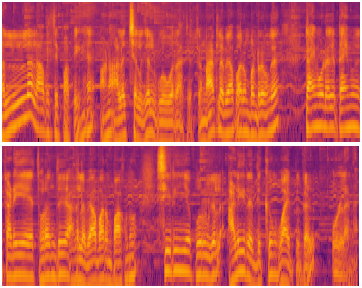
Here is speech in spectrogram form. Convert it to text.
நல்ல லாபத்தை பார்ப்பீங்க. ஆனால் அலைச்சல்கள் ஓவராக இருக்கும் நாட்டில் வியாபாரம் பண்ணுறவங்க டைமோட டைமு கடையை திறந்து அதில் வியாபாரம் பார்க்கணும். சிறிய பொருள்கள் அழிகிறதுக்கும் வாய்ப்புகள் உள்ளன.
